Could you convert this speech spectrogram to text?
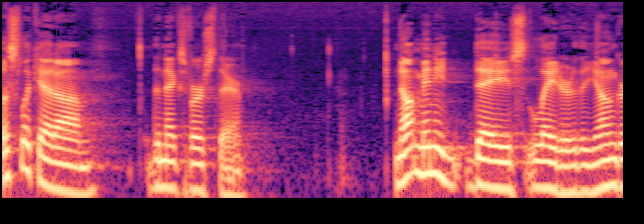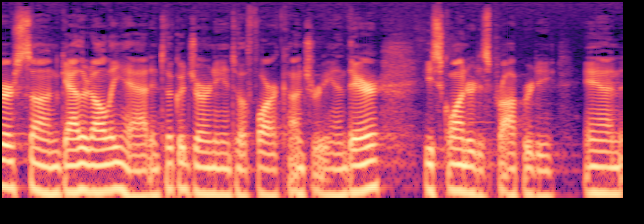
Let's look at um, the next verse there. Not many days later, the younger son gathered all he had and took a journey into a far country, and there he squandered his property and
